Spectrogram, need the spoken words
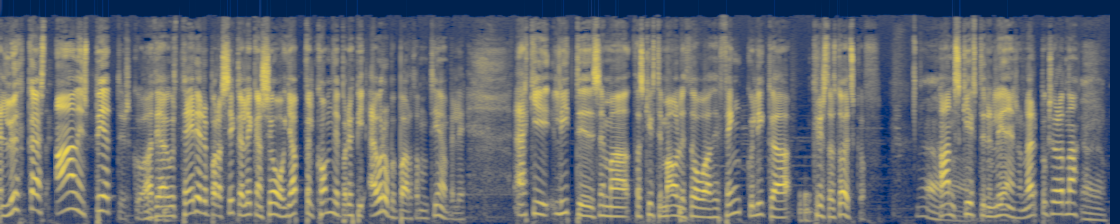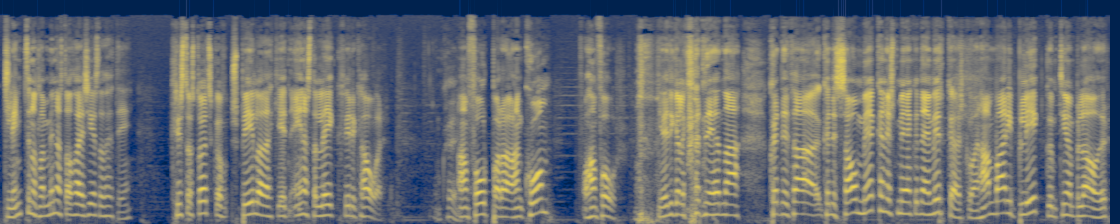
en lukkaðist aðeins betur sko, af því að þeir eru bara að sigla leikan sjó og jafnvel komnið bara upp í Evrópu bara þannig tímabili. Ekki lítið sem að það skipti máli þó að þeir fengu líka Kristof Stoitskov hann skiptir um liðin eins og já. glimti náttúrulega að minnast á það í síðasta þetti Kristof Stoitskov spilaði ekki einn einasta leik fyrir Káar Ok, hann fór bara, hann kom og hann fór ég veit ekki alveg hvernig, hérna, hvernig, það, hvernig sá mekanismi einhvern veginn virkaði sko. en hann var í blikum tímabili áður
